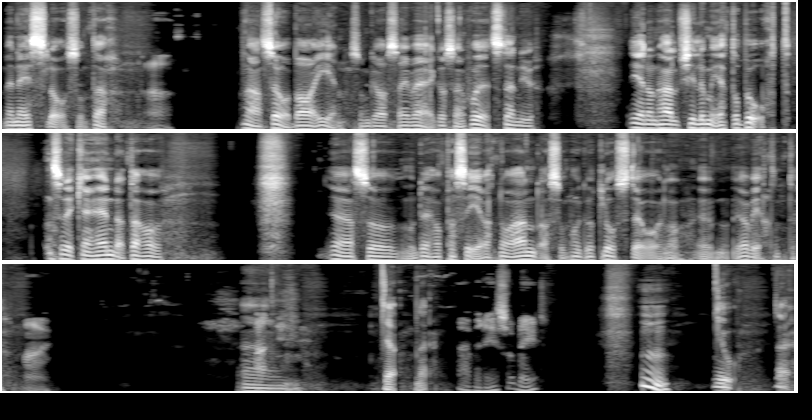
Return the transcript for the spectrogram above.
med nässlor och sånt där. Ja. Han såg bara en som gav sig iväg och sen sköts den ju en och en halv kilometer bort. Så det kan ju hända att det har Ja, alltså det har passerat några andra som har gått loss då eller eh, jag vet inte. Nej. Ehm, ja, nej. Ja, men det är som det är. Mm, jo, nej.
